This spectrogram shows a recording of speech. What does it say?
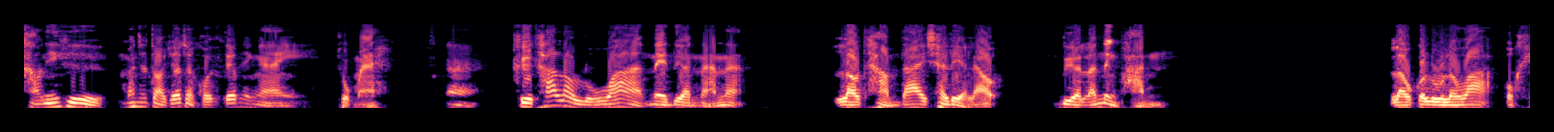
คราวนี้คือมันจะต่อยอดจาก Ghost System ยังไง ถูกไหมอ่าคือถ้าเรารู้ว่าในเดือนนั้นน่ะเราทำได้เฉลี่ยแล้ว เดือนละหนึ่งพันเราก็รู้แล้วว่า โอเค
